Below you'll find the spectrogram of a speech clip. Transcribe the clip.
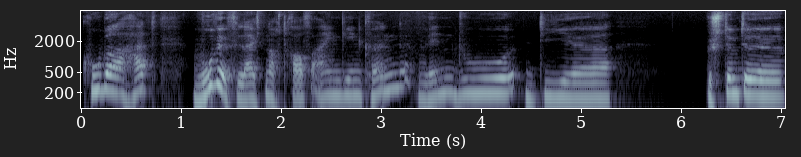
Kuba hat, wo wir vielleicht noch drauf eingehen können, wenn du dir bestimmte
